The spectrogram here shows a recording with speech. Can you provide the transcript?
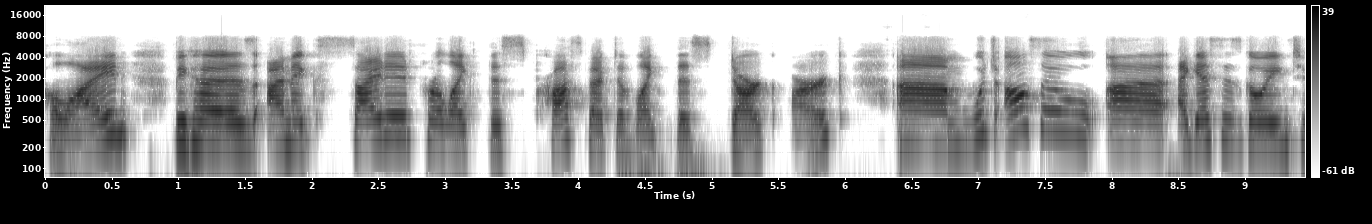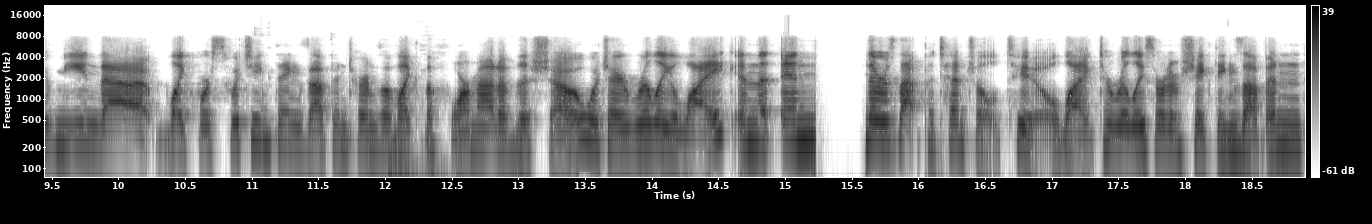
collide because i'm excited for like this prospect of like this dark arc um which also uh i guess is going to mean that like we're switching things up in terms of like the format of the show which i really like and the, and there's that potential too like to really sort of shake things up and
